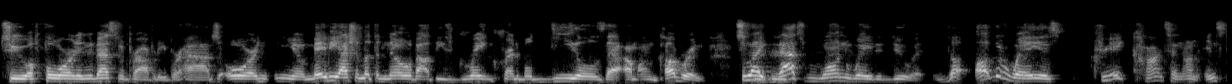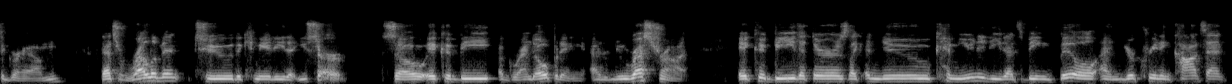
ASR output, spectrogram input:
to afford an investment property perhaps, or you know, maybe I should let them know about these great, incredible deals that I'm uncovering. So like Mhm. that's one way to do it. The other way is create content on Instagram that's relevant to the community that you serve. So it could be a grand opening at a new restaurant. It could be that there's like a new community that's being built and you're creating content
